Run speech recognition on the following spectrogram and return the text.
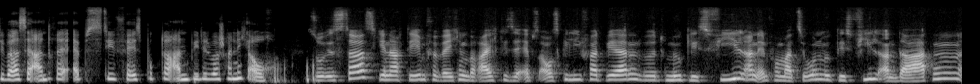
diverse andere Apps, die Facebook da anbietet, wahrscheinlich auch. So ist das. Je nachdem, für welchen Bereich diese Apps ausgeliefert werden, wird möglichst viel an Informationen, möglichst viel an Daten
